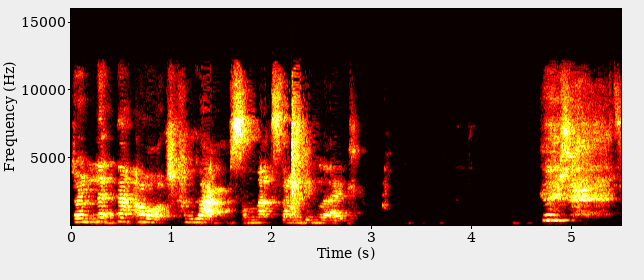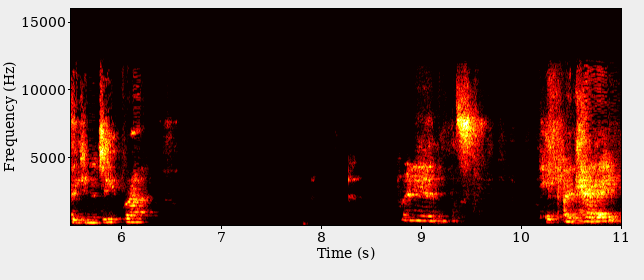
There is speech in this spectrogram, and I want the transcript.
Don't let that arch collapse on that standing leg. Good. Taking a deep breath. Brilliant. Okay.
